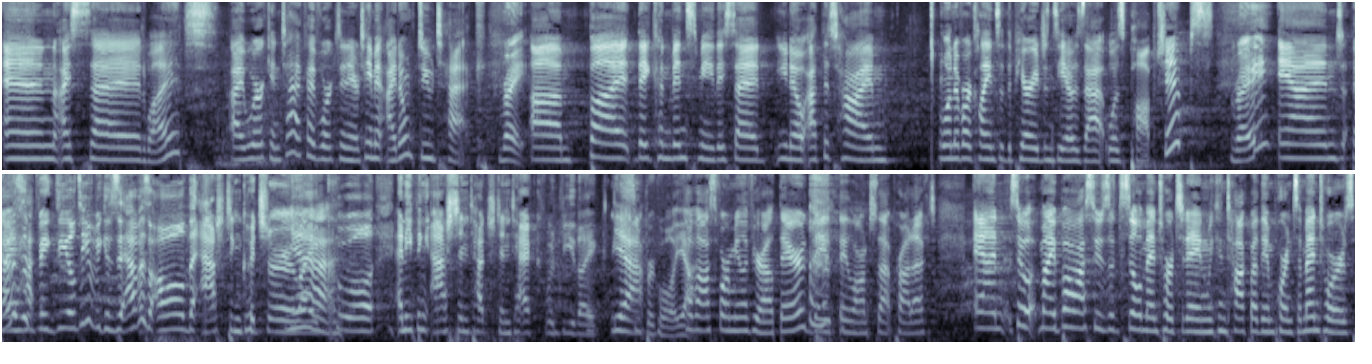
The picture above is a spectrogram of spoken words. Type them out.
And I said, what? I work in tech. I've worked in entertainment. I don't do tech. Right. Um, but they convinced me. They said, you know, at the time, one of our clients at the PR agency I was at was Pop Chips. Right? And That was a big deal too because that was all the Ashton Kutcher, Yeah. like cool. Anything Ashton touched in tech would be like yeah. super cool. Yeah. Avast Formula, if you're out there, they, they launched that product. And so my boss, who's still a mentor today, and we can talk about the importance of mentors,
